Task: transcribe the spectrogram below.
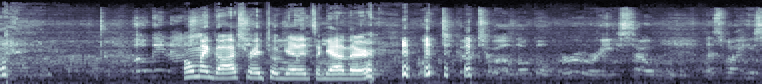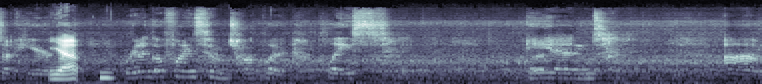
um Logan Oh my gosh, Rachel, get it together. went to go to a local brewery, so that's why he's not here. Yep. We're gonna go find some chocolate place, and um,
